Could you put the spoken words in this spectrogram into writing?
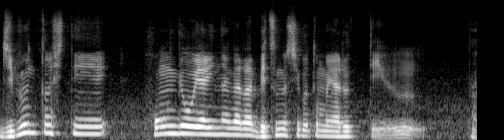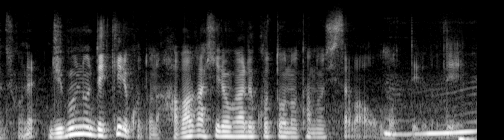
自分として本業をやりながら別の仕事もやるっていうなんですかね。自分のできることの幅が広がることの楽しさは思っているので、うん。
